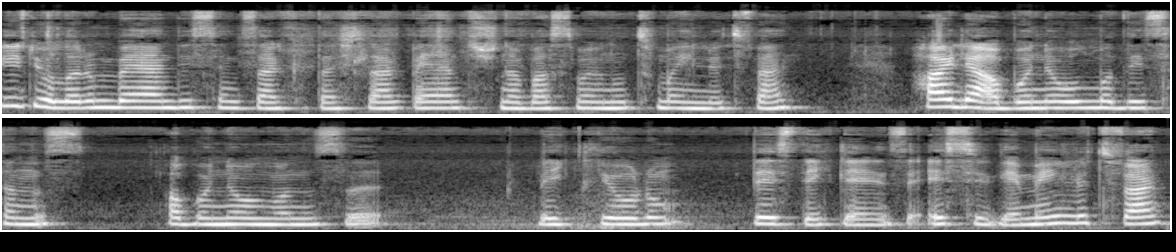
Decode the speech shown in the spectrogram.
Videolarımı beğendiyseniz arkadaşlar beğen tuşuna basmayı unutmayın lütfen. Hala abone olmadıysanız abone olmanızı bekliyorum. Desteklerinizi esirgemeyin lütfen.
